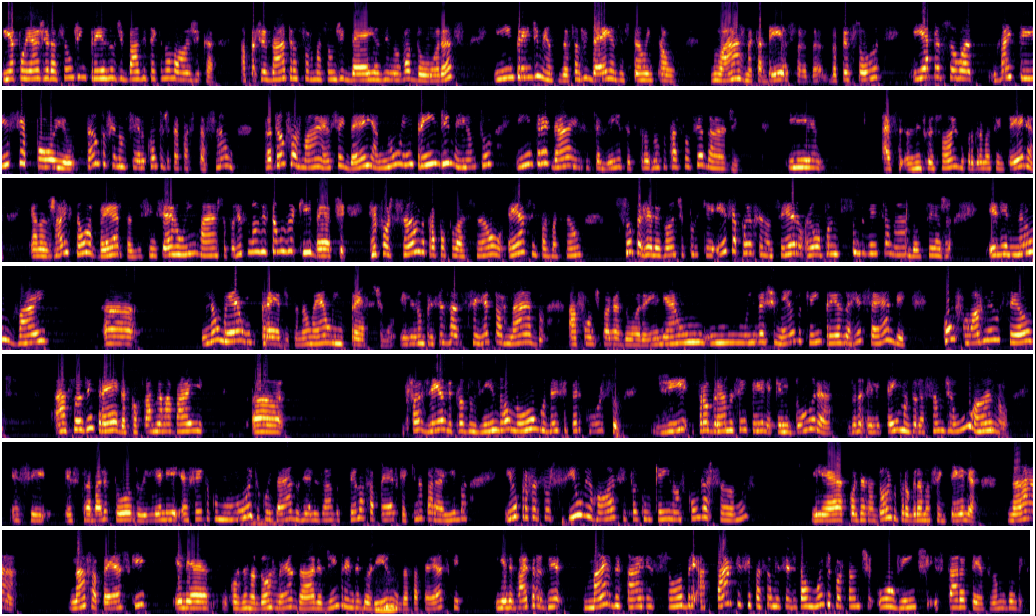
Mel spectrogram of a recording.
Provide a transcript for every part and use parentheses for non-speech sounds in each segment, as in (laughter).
e apoiar a geração de empresas de base tecnológica a partir da transformação de ideias inovadoras e empreendimentos. Essas ideias estão, então, no ar, na cabeça da, da pessoa, e a pessoa vai ter esse apoio, tanto financeiro quanto de capacitação, para transformar essa ideia num empreendimento e entregar esse serviço, esse produto para a sociedade. E as, as inscrições do programa Centelha, elas já estão abertas e se encerram em março. Por isso nós estamos aqui, Beth, reforçando para a população essa informação super relevante, porque esse apoio financeiro é um apoio subvencionado, ou seja, ele não vai, uh, não é um crédito, não é um empréstimo, ele não precisa ser retornado à fonte pagadora, ele é um, um investimento que a empresa recebe conforme os seus, as suas entregas, conforme ela vai uh, fazendo e produzindo ao longo desse percurso de programa Centelha, que ele dura, dura, ele tem uma duração de um ano, esse, esse trabalho todo, e ele é feito com muito cuidado, realizado pela FAPESC aqui na Paraíba, e o professor Silvio Rossi foi com quem nós conversamos, ele é coordenador do programa Centelha na, na FAPESC, ele é o coordenador né, da área de empreendedorismo uhum. da FAPESC, e ele vai trazer mais detalhes sobre a participação nesse edital, muito importante o ouvinte estar atento. Vamos ouvir.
